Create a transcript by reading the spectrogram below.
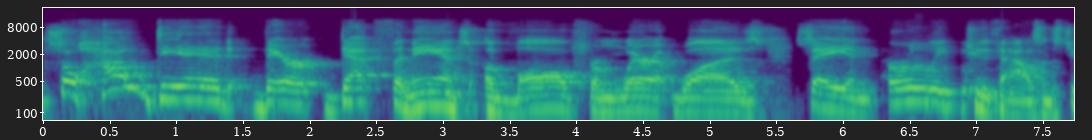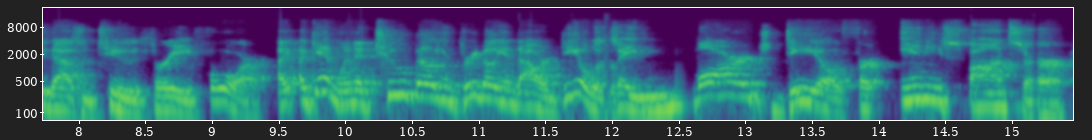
So, how did their debt finance evolve from where it was, say, in early 2000s, 2002, 3, 4? Again, when a $2 billion, $3 billion deal was a large deal for any sponsor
